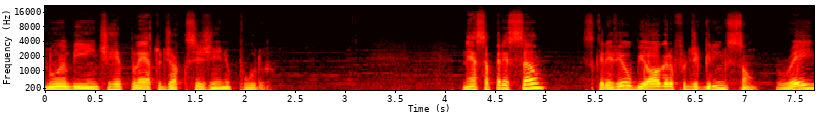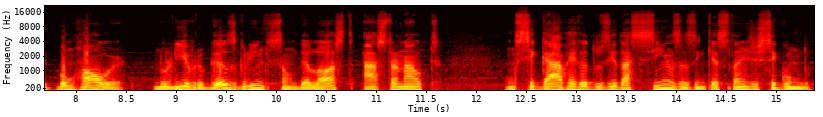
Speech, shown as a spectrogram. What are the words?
no ambiente repleto de oxigênio puro. Nessa pressão, escreveu o biógrafo de Grimson, Ray Bonhauer, no livro Gus Grimson, The Lost Astronaut, um cigarro é reduzido a cinzas em questões de segundo,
